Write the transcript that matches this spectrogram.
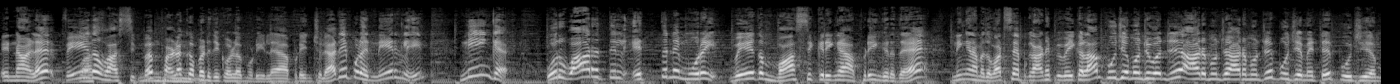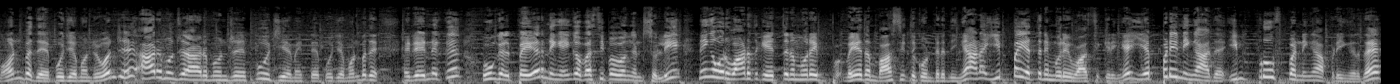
என்னால வேத வாசிப்பை பழக்கப்படுத்திக் கொள்ள முடியல அப்படின்னு சொல்லி. அதே போல நேர்களே நீங்க ஒரு வாரத்தில் எத்தனை முறை வேதம் வாசிக்கிறீங்க அப்படிங்கறத நீங்க நமது வாட்ஸ்அப்புக்கு அனுப்பி வைக்கலாம். பூஜ்ஜியம் ஒன்று ஒன்று ஆறு மூன்று ஆறு மூன்று பூஜ்ஜியம் எட்டு பூஜ்ஜியம் ஒன்பது. பூஜ்ஜியம் ஒன்று ஒன்று ஆறு மூன்று ஆறு மூன்று பூஜ்ஜியம் எட்டு பூஜ்ஜியம் ஒன்பது என்ற எண்ணுக்கு உங்கள் பெயர் நீங்க எங்க வசிப்பவங்கன்னு சொல்லி நீங்க ஒரு வாரத்துக்கு எத்தனை முறை வேதம் வாசித்து கொண்டிருந்தீங்க? ஆனா இப்ப எத்தனை முறை வாசிக்கிறீங்க? எப்படி நீங்க அதை இம்ப்ரூவ் பண்ணீங்க அப்படிங்கறத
